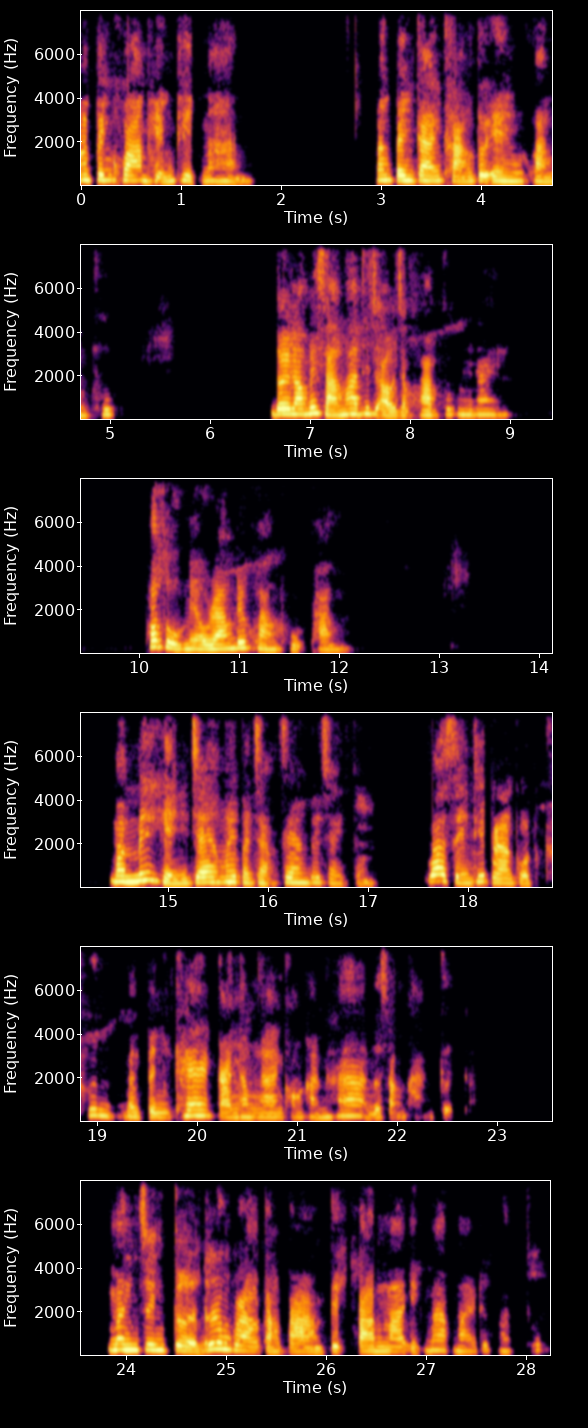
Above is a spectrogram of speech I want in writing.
มันเป็นความเห็นผิดนะฮะมันเป็นการขังตัวเองความทุกข์ โดยเราไม่สามารถที่จะออกจากความทุกข์นี้ได้เลยเพราะถูกเหนี่ยวรั้งด้วยความผูกพัน มันไม่เห็นแจ้งไม่ประจักษ์แจ้งด้วยใจตน ว่าสิ่งที่ปรากฏขึ้น มันเป็นแค่การทำงานของขันห้าหรือสังขารเกิด มันจึงเกิดเรื่องราวต่างๆ ติดตามมาอีกมากมายด้วยความทุกข์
